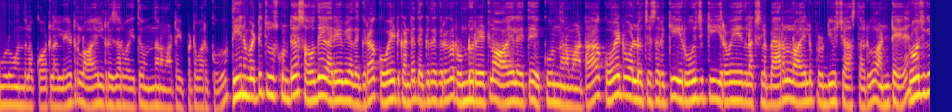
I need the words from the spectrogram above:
మూడు వందల కోట్ల లీటర్ల ఆయిల్ రిజర్వ్ అయితే ఉందన్నమాట ఇప్పటి వరకు దీన్ని బట్టి చూసుకుంటే సౌదీ అరేబియా దగ్గర కువైట్ కంటే దగ్గర దగ్గరగా రెండు రేట్ల ఆయిల్ అయితే ఎక్కువ ఉందన్నమాట. కువైట్ వాళ్ళు వచ్చేసరికి ఈ రోజుకి ఇరవై ఐదు లక్షల బ్యారెల్ ఆయిల్ ప్రొడ్యూస్ చేస్తారు. అంటే రోజుకి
